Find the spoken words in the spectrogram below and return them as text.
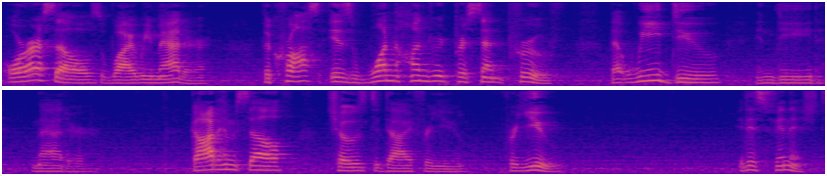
or ourselves why we matter. The cross is 100% proof that we do indeed matter. God Himself chose to die for you, for you. It is finished.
